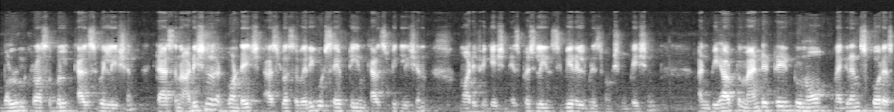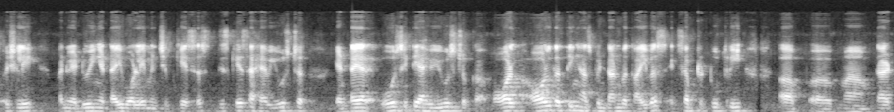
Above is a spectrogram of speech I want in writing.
balloon crossable calcific lesion, it has an additional advantage as well as a very good safety in calcific lesion modification, especially in severe LV dysfunction patient. And we have to mandatory to know Mehran score, especially when we are doing a dye volume in chip cases. This case I have used entire OCT I have used all all the thing has been done with IVUS except two three um, that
